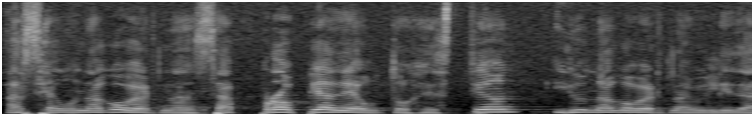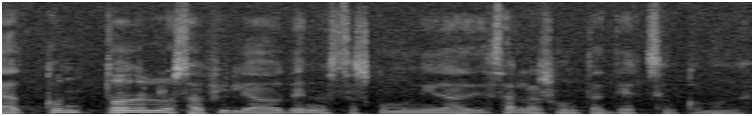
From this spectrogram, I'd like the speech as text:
hacia una gobernanza propia de autogestión y una gobernabilidad con todos los afiliados de nuestras comunidades a las juntas de acción comunal.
